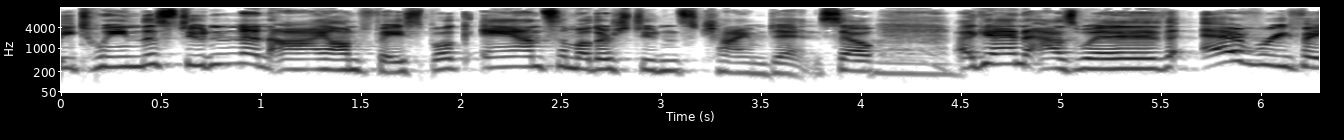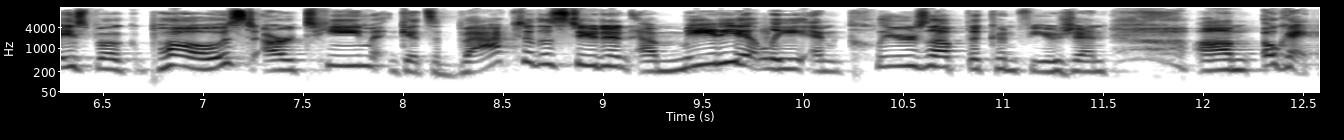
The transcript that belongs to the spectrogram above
between the student and I on Facebook, and some other students chimed in. So, mm. again, as with every Facebook post, our team gets back to the student immediately and clears up the confusion. Um, okay,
